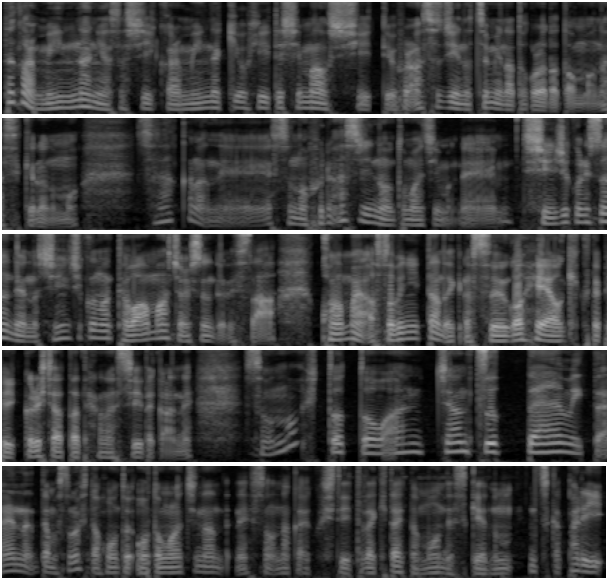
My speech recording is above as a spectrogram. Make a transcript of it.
だからみんなに優しいからみんな気を引いてしまうしっていうフランス人の罪なところだと思うんですけれども。そうだからね、そのフランス人の友達もね、新宿に住んでんの、新宿のタワーマンションに住んでてさ、この前遊びに行ったんだけど、すごい部屋大きくてびっくりしちゃったって話だからね。その人とワンチャン釣ってみたいな。でもその人は本当にお友達なんでね、その仲良くしていただきたいと思うんですけれども、いつかパリ、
